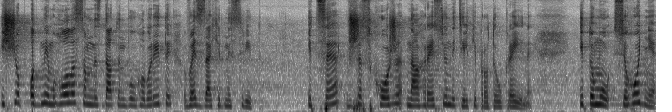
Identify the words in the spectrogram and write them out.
і щоб одним голосом не здатен був говорити весь західний світ. І це вже схоже на агресію не тільки проти України. І тому сьогодні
